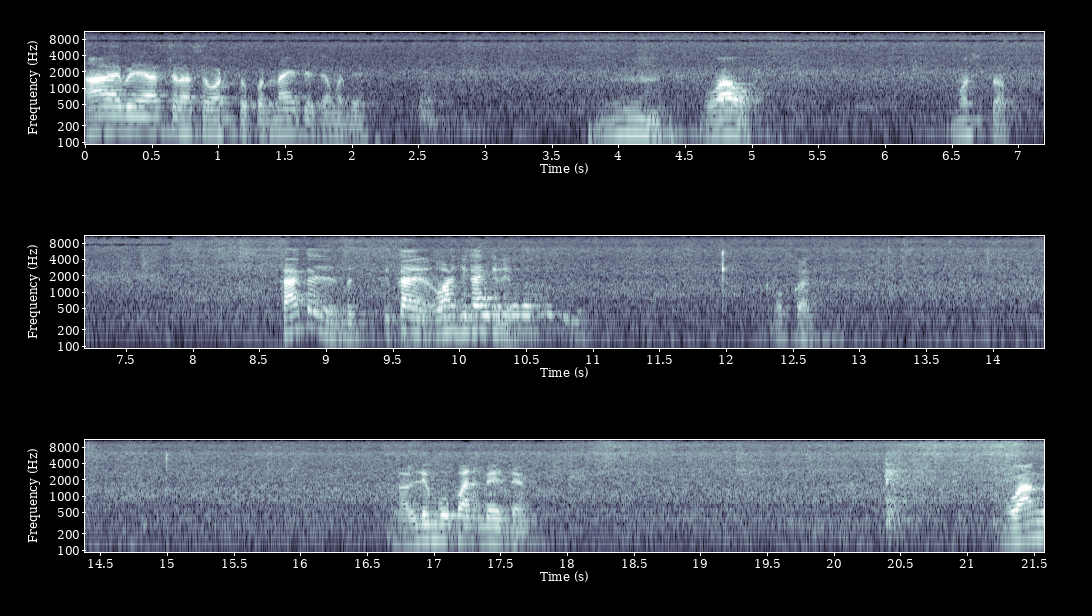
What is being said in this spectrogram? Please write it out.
आळ्या बिळ्या असेल असं वाटतं पण नाही त्याच्यामध्ये. हम्म, वाव. मस्त. काय काय काय भाजी काय केली? ओके. लिंबू पाणी प्यायचंय. वांग.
